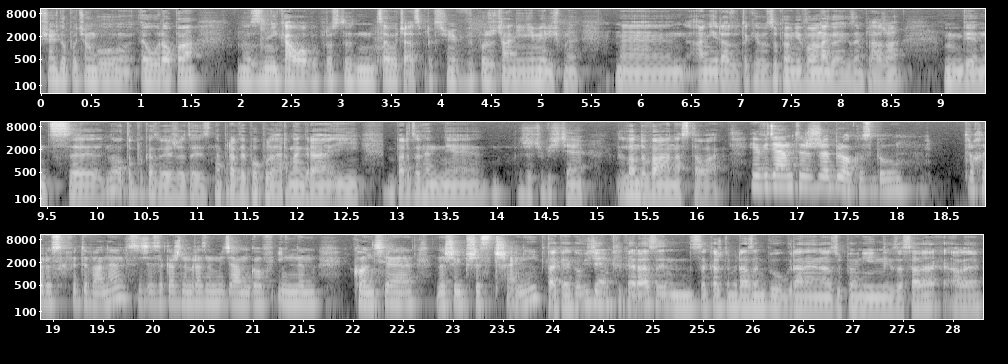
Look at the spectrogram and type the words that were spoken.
wsiąść do pociągu Europa no, znikało po prostu cały czas. Praktycznie w wypożyczalni nie mieliśmy e, ani razu takiego zupełnie wolnego egzemplarza. Więc e, no, to pokazuje, że to jest naprawdę popularna gra i bardzo chętnie rzeczywiście lądowała na stołach. Ja widziałam też, że Blokus był trochę rozchwytywany, w sensie za każdym razem widziałam go w innym kącie naszej przestrzeni. Tak, ja go widziałem kilka razy, za każdym razem był grany na zupełnie innych zasadach, ale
